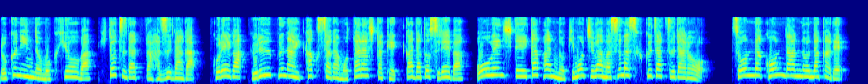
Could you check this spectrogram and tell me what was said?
6人の目標は一つだったはずだが、これがグループ内格差がもたらした結果だとすれば、応援していたファンの気持ちはますます複雑だろう。そんな混乱の中で、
